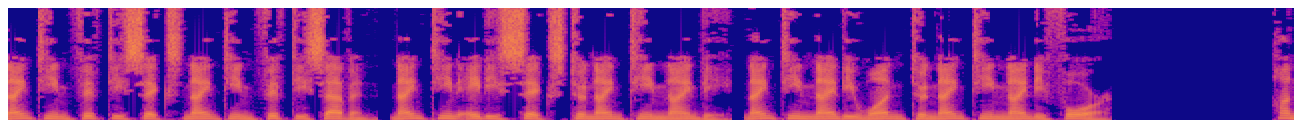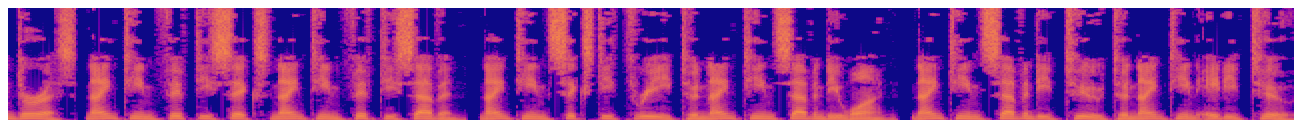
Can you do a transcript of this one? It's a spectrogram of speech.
1956–1957, 1986 to 1990 1991 to 1994 Honduras 1956–1957, 1963 to 1971 1972 to 1982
